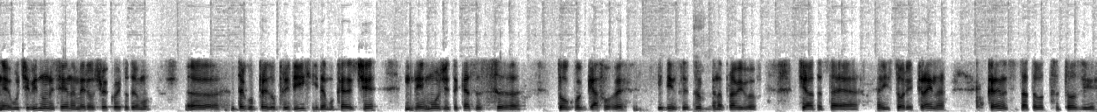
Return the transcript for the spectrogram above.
не, очевидно не се е намерил човек, който да му да го предупреди и да му каже, че не може така с толкова гафове един след друг да направи в цялата тая история. Край на, край на цитата от този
